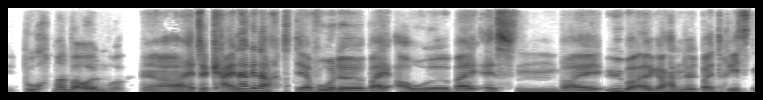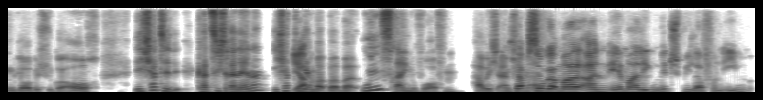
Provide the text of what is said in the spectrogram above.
Mit Buchtmann bei Oldenburg. Ja, hätte keiner gedacht. Der wurde bei Aue, bei Essen, bei überall gehandelt, bei Dresden, glaube ich, sogar auch. Ich hatte, kannst du dich daran erinnern? Ich habe ja. den ja bei, bei, uns reingeworfen, habe ich einfach. Ich habe sogar mal einen ehemaligen Mitspieler von ihm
